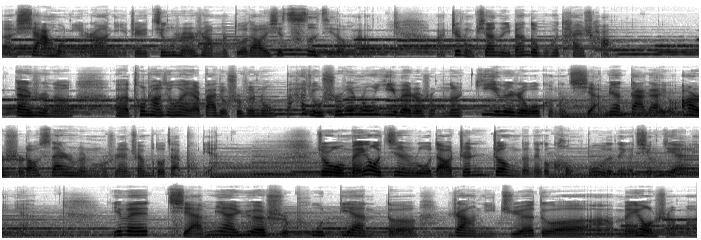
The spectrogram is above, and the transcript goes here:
呃吓唬你，让你这个精神上面得到一些刺激的话，啊，这种片子一般都不会太长。但是呢，呃，通常情况也是八九十分钟。八九十分钟意味着什么呢？意味着我可能前面大概有二十到三十分钟的时间全部都在铺垫，就是我没有进入到真正的那个恐怖的那个情节里面。因为前面越是铺垫的，让你觉得啊没有什么，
